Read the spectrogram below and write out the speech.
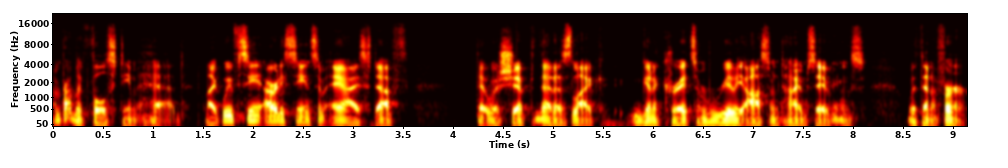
I'm probably full steam ahead. Like we've seen already seen some AI stuff that was shipped that is like going to create some really awesome time savings within a firm.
